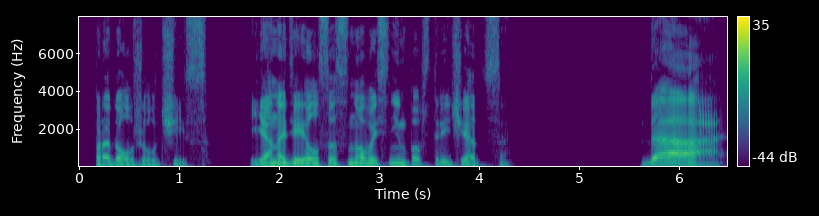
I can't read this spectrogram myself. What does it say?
— продолжил Чиз. «Я надеялся снова с ним повстречаться». «Да,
